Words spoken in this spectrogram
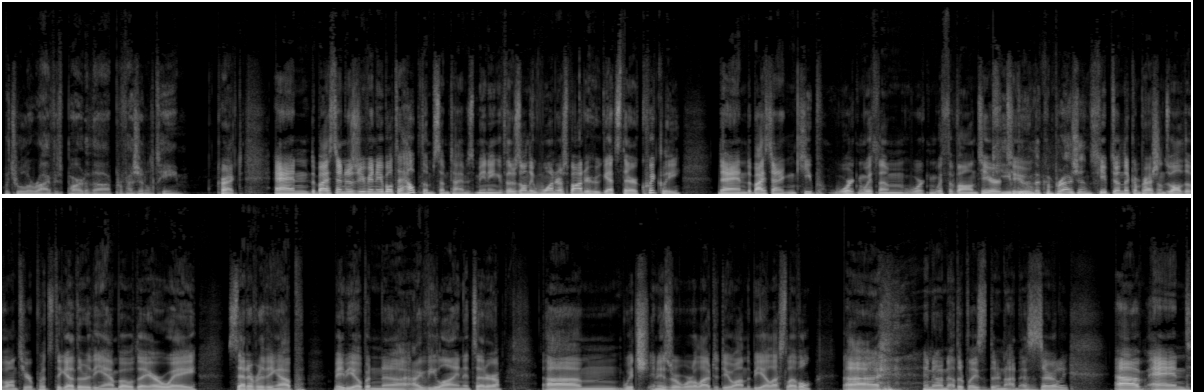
which will arrive as part of the professional team. Correct. And the bystanders are even able to help them sometimes, meaning if there's only one responder who gets there quickly, then the bystander can keep working with them, working with the volunteer to Keep to doing the compressions. keep doing the compressions while the volunteer puts together the ambo, the airway, set everything up, maybe open an IV line, etc. Um, which in Israel we're allowed to do on the BLS level. Uh, you know, in other places they're not necessarily. Um, and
